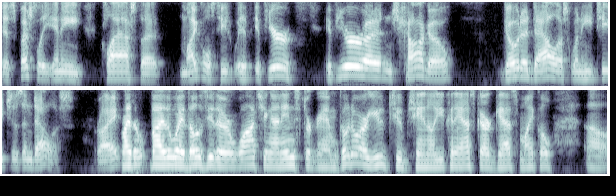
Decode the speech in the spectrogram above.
especially any class that Michael's teach. If, if you're if you're uh, in Chicago, go to Dallas when he teaches in Dallas, right? By the by the way, those of you that are watching on Instagram, go to our YouTube channel. You can ask our guest Michael. Uh,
